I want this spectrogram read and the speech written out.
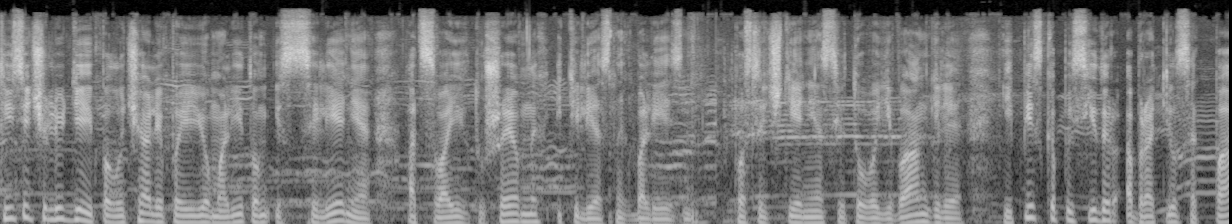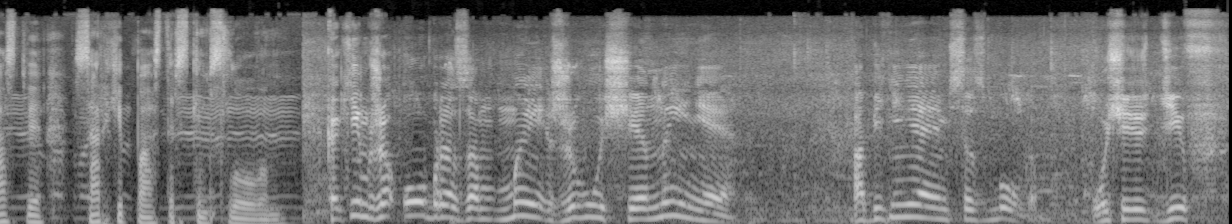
Тысячи людей получали по ее молитвам исцеление от своих душевных и телесных болезней. После чтения Святого Евангелия епископ Исидор обратился к пастве с архипасторским словом. Каким же образом мы, живущие ныне, объединяемся с Богом? Учредив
